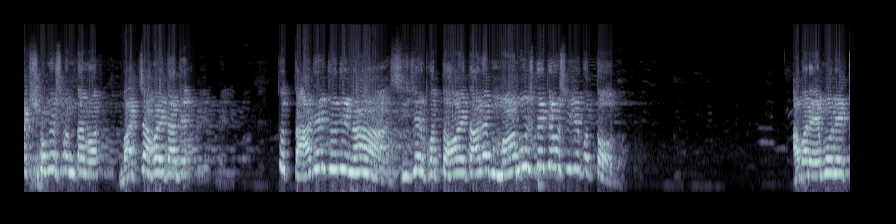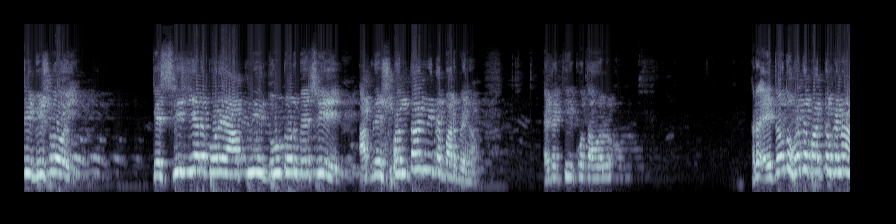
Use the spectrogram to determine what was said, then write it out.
একসঙ্গে সন্তান হয়, বাচ্চা হয় তাদের। তো তাদের যদি না সিজের করতে হয়, তাহলে মানুষদেরকেও সিজে করতে হবে। আবার এমন একটি বিষয় যে সিজের পরে আপনি দুটোর বেশি আপনি সন্তান নিতে পারবে না। এটা কি কথা হলো? এটাও তো হতে পারতো না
